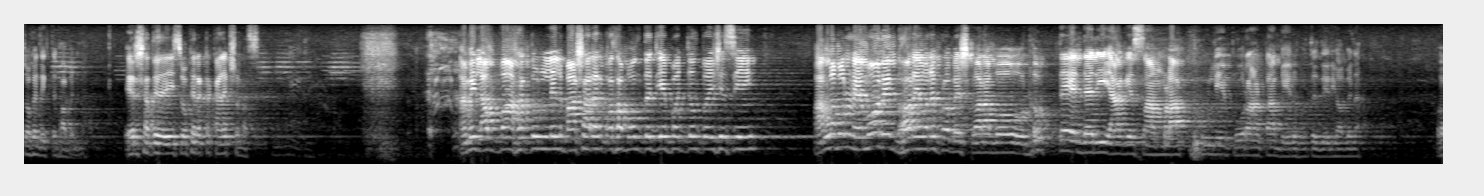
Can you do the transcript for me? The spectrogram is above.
চোখে দেখতে পাবেন না। এর সাথে এই চোখের একটা কানেকশন আছে। আমি লাব্বা হাতুল্লিল বাসারের কথা বলতে যে পর্যন্ত এসেছি, আল্লাহ বলুন, এমন এক ঘরে ওরে প্রবেশ করাবো, ঢুকতে দেরি, আগে চামড়া খুলে পোড়াটা বের হতে দেরি হবে না। ও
